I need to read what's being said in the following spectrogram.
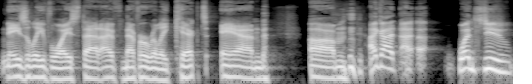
nasally voice that I've never really kicked, and um, I got I, I- once you.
